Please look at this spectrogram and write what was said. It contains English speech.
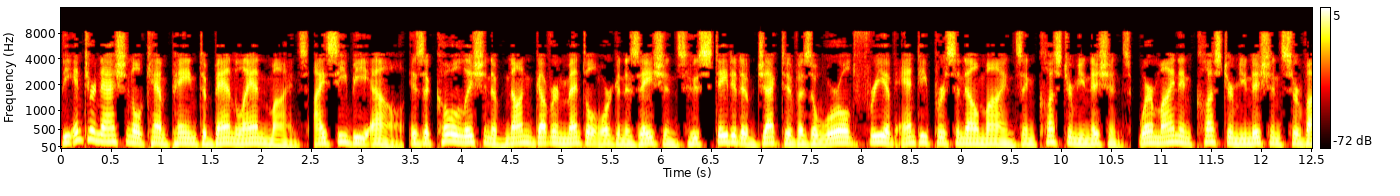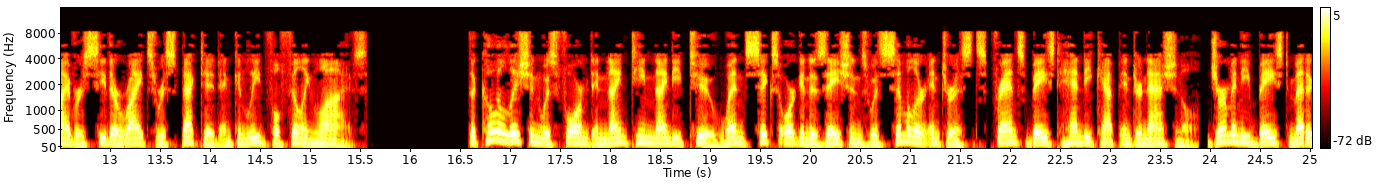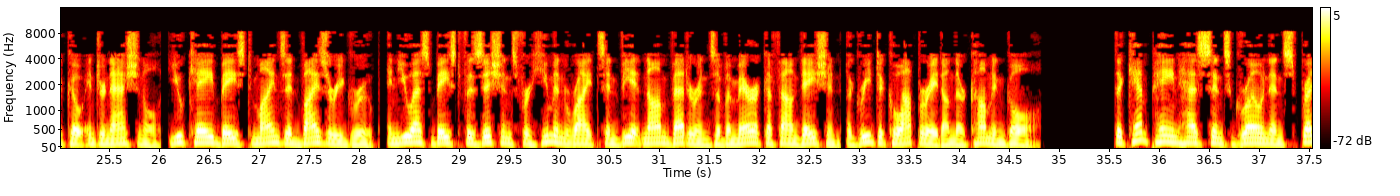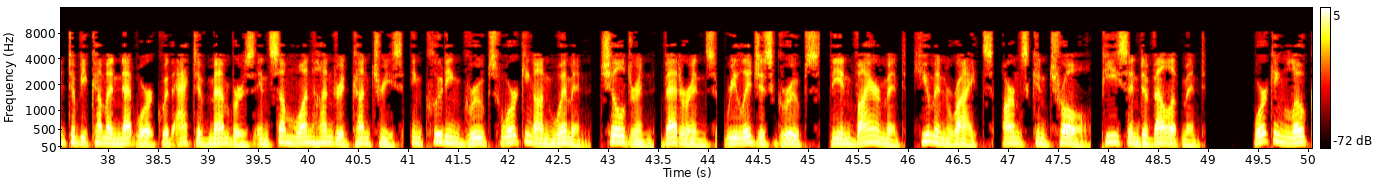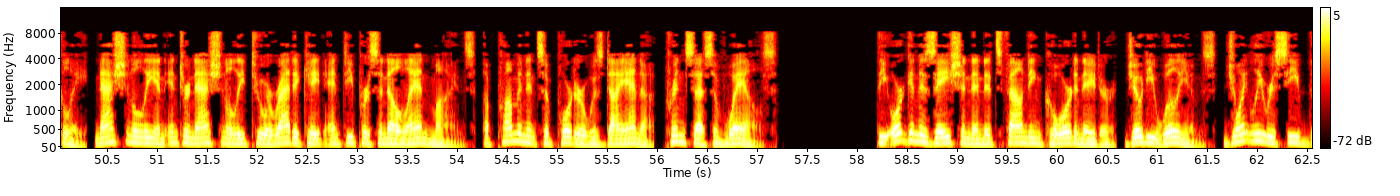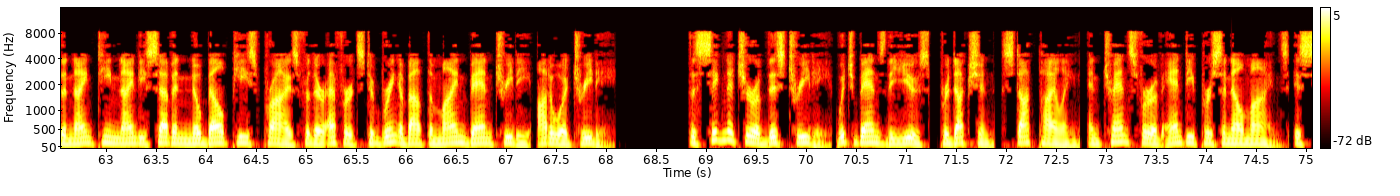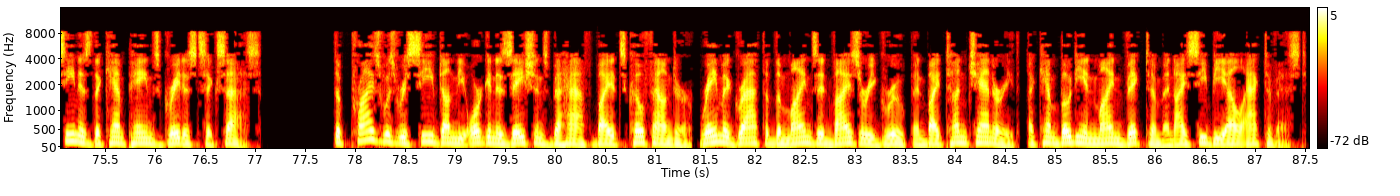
The International Campaign to Ban Landmines (ICBL) is a coalition of non-governmental organizations whose stated objective is a world free of anti-personnel mines and cluster munitions, where mine and cluster munitions survivors see their rights respected and can lead fulfilling lives. The coalition was formed in 1992 when six organizations with similar interests France-based Handicap International, Germany-based Medico International, UK-based Mines Advisory Group, and US-based Physicians for Human Rights and Vietnam Veterans of America Foundation agreed to cooperate on their common goal. The campaign has since grown and spread to become a network with active members in some 100 countries, including groups working on women, children, veterans, religious groups, the environment, human rights, arms control, peace and development, working locally, nationally and internationally to eradicate anti-personnel landmines. A prominent supporter was Diana, Princess of Wales. The organization and its founding coordinator, Jody Williams, jointly received the 1997 Nobel Peace Prize for their efforts to bring about the Mine Ban Treaty, Ottawa Treaty. The signature of this treaty which bans the use, production, stockpiling, and transfer of anti-personnel mines is seen as the campaign's greatest success. The prize was received on the organization's behalf by its co-founder, Rae McGrath of the Mines Advisory Group and by Tun Channareth, a Cambodian mine victim and ICBL activist.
